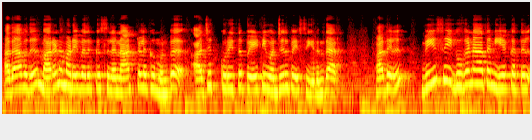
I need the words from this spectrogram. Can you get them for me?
அதாவது மரணம் அடைவதற்கு சில நாட்களுக்கு முன்பு அஜித் குறித்து பேட்டி ஒன்றில் பேசியிருந்தார். அதில் வி. சி. குகநாதன் இயக்கத்தில்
